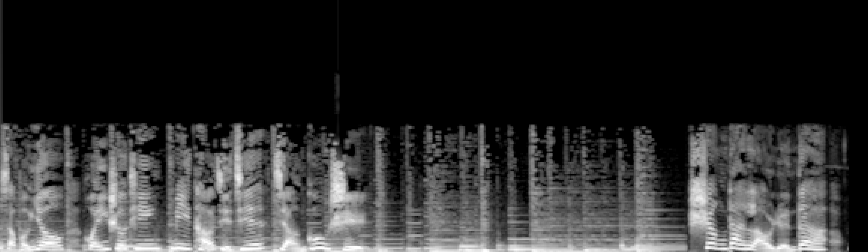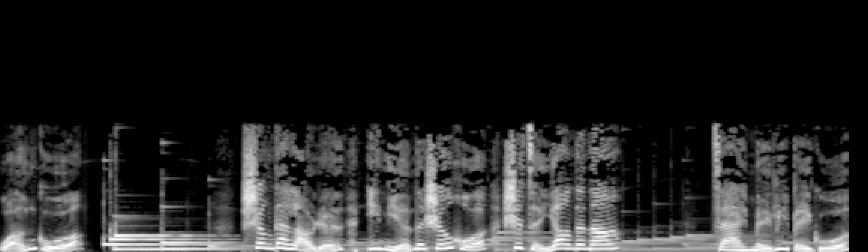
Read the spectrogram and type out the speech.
小朋友，欢迎收听蜜桃姐姐讲故事。圣诞老人的王国，圣诞老人一年的生活是怎样的呢？在美丽北国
